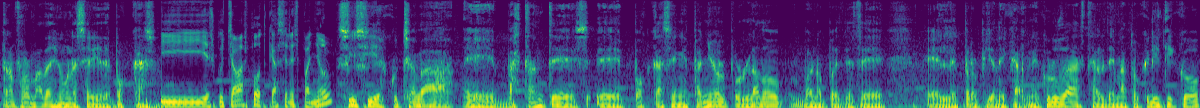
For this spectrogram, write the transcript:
transformadas en una serie de podcasts. ¿Y escuchabas podcast en español? Sí, sí, escuchaba eh, bastantes eh, podcasts en español. Por un lado, bueno, pues desde el propio de Carne Cruda hasta el de Mato Crítico,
